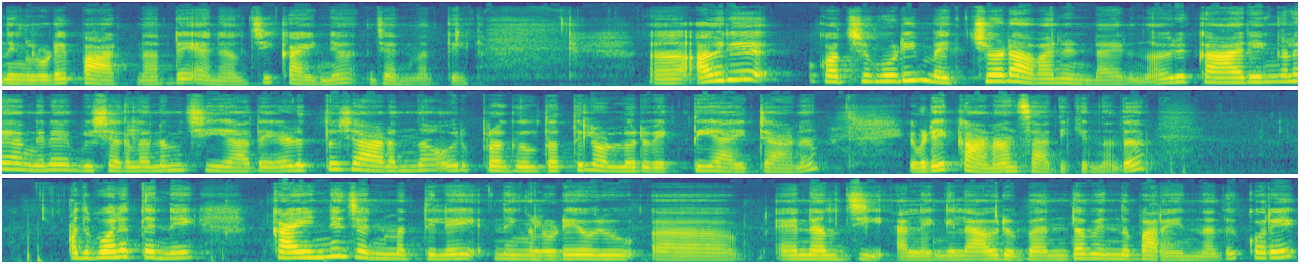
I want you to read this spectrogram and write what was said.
നിങ്ങളുടെ പാർട്ട്ണറുടെ എനർജി കഴിഞ്ഞ ജന്മത്തിൽ. അവർ കുറച്ചും കൂടി മെച്ചുവേർഡ് ആവാനുണ്ടായിരുന്നു. അവർ കാര്യങ്ങളെ അങ്ങനെ വിശകലനം ചെയ്യാതെ എടുത്തു ചാടുന്ന ഒരു പ്രകൃതത്തിലുള്ള ഒരു വ്യക്തിയായിട്ടാണ് ഇവിടെ കാണാൻ സാധിക്കുന്നത്. അതുപോലെ തന്നെ കഴിഞ്ഞ ജന്മത്തിലെ നിങ്ങളുടെ ഒരു എനർജി അല്ലെങ്കിൽ ആ ഒരു ബന്ധം എന്ന് പറയുന്നത് കുറേ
